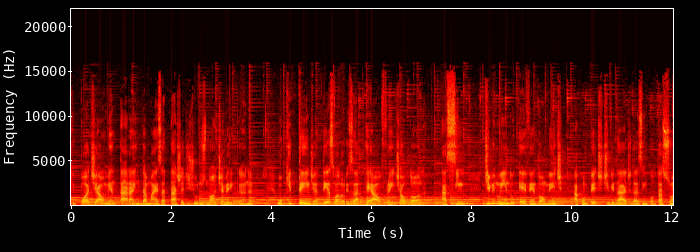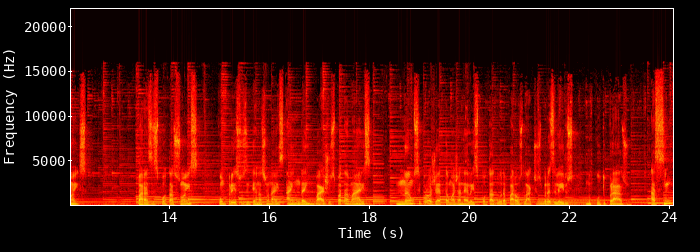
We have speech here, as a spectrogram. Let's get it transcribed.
que pode aumentar ainda mais a taxa de juros norte-americana, o que tende a desvalorizar o real frente ao dólar, assim diminuindo eventualmente a competitividade das importações. Para as exportações, com preços internacionais ainda em baixos patamares, não se projeta uma janela exportadora para os lácteos brasileiros no curto prazo. Assim,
